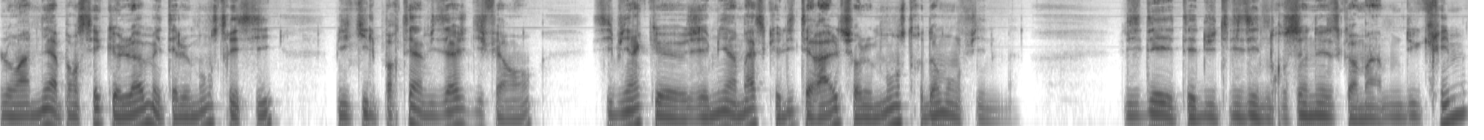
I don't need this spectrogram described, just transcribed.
l'ont amené à penser que l'homme était le monstre ici, mais qu'il portait un visage différent, si bien que j'ai mis un masque littéral sur le monstre dans mon film. L'idée était d'utiliser une tronçonneuse comme arme du crime,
